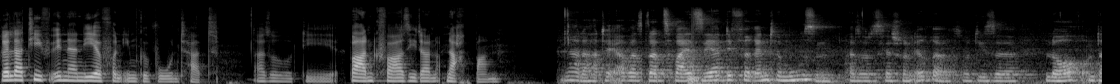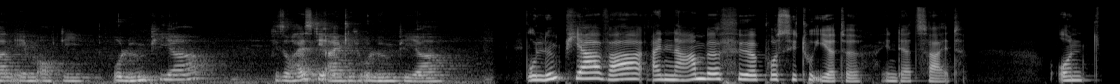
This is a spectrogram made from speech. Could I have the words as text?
relativ in der Nähe von ihm gewohnt hat. Also die waren quasi dann Nachbarn. Ja, da hatte er aber zwei sehr differente Musen. Also das ist ja schon irre. So diese Lore und dann eben auch die Olympia. Wieso heißt die eigentlich Olympia? Olympia war ein Name für Prostituierte in der Zeit. Und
